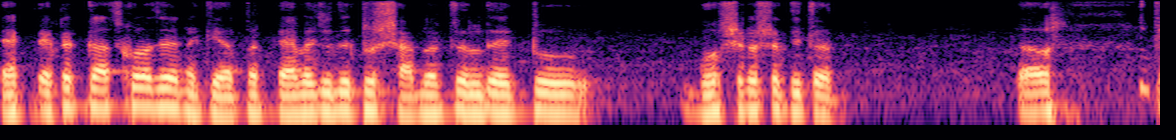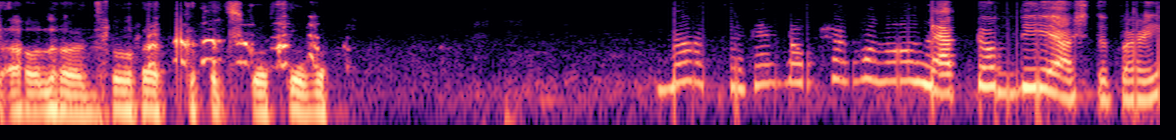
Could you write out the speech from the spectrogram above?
এক- একটা কাজ করা যায় নাকি? আপনার ট্যাবে যদি একটু সাদা তেল দিয়ে একটু বসে টসে দিতেন। তাহলে হয়তো কাজ করতে পারে। না সেকেন্ড অপশন হলো ল্যাপটপ দিয়ে আসতে পারি।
